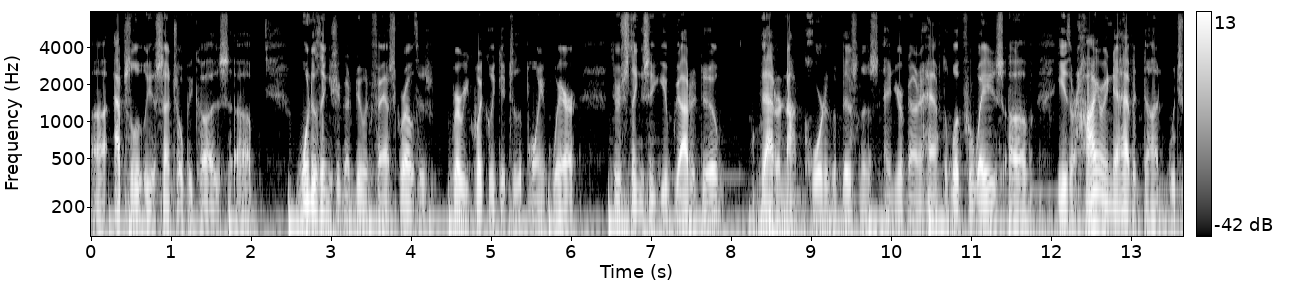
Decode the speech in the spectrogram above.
Uh, absolutely essential because uh, one of the things you're going to do in fast growth is very quickly get to the point where there's things that you've got to do that are not core to the business, and you're going to have to look for ways of either hiring to have it done, which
